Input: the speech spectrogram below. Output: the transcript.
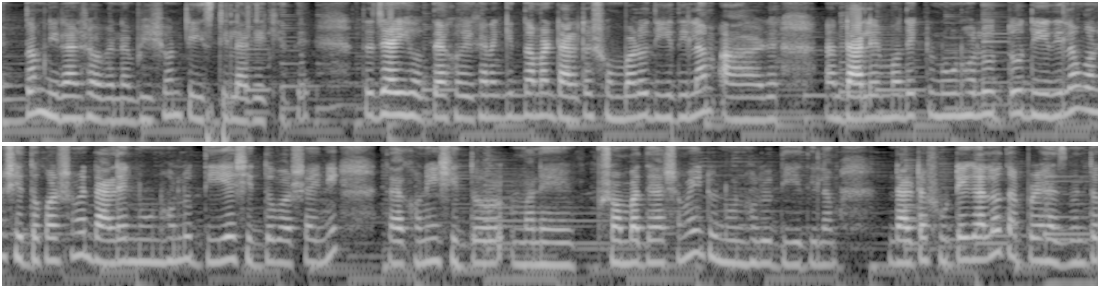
একদম নিরাশ হবে না। ভীষণ টেস্টি লাগে খেতে। তো যাই হোক, দেখো, এখানে কিন্তু আমার ডালটা সোমবারও দিয়ে দিলাম। আর ডালের মধ্যে একটু নুন হলুদও দিয়ে দিলাম। কারণ সিদ্ধ করার সময় ডালে নুন হলুদ দিয়ে সিদ্ধ বসাইনি। তো এখনই সিদ্ধ মানে সোমবার দেওয়ার সময় একটু নুন হলুদ দিয়ে দিলাম। ডালটা ফুটে গেল, তারপরে হাজব্যান্ড তো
